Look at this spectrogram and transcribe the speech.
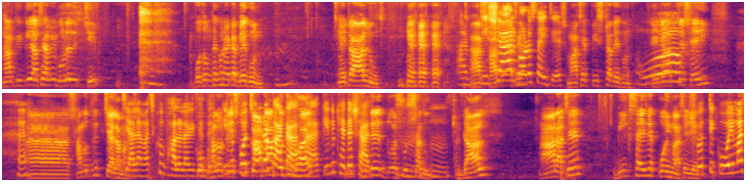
আর কি কি আছে আমি বলে দিচ্ছি। প্রথম দেখুন এটা বেগুন। এটা আলু। আর বিশাল বড় সাইজের। মাছের পিসটা দেখুন। এটা হচ্ছে সেই সামুদ্রিক চেলা মাছ। চালা মাছ খুব ভালো লাগে খুব খেতে। ভালো কিন্তু টেস্টি প্রচণ্ড কাটা কাটা হয়। হ্যাঁ কিন্তু খেতে স্বাদ। সুস্বাদু। ডাল আর আছে বিগ সাইজের কই মাছ এই যে সত্যি কই মাছ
